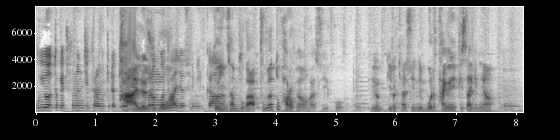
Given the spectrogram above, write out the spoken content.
우유 어떻게 주는지 그런 이렇게 다 알려주고 그런 거다 알려주니까. 또 임산부가 아프면 또 바로 병원 갈 수 있고 이렇게, 이렇게 할 수 있는데 물론 당연히 비싸긴 해요 음,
